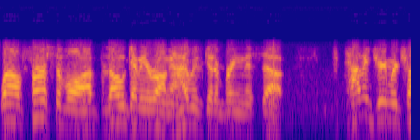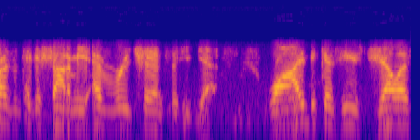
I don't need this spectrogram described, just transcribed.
Well, first of all, don't get me wrong. I was going to bring this up. Tommy Dreamer tries to take a shot at me every chance that he gets. Why? Because he's jealous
